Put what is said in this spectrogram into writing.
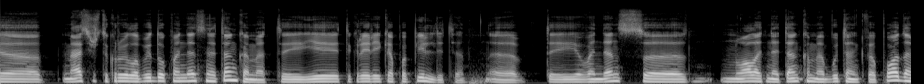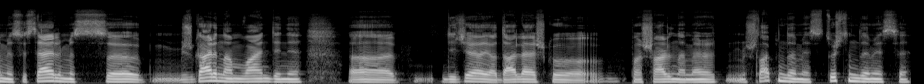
e, mes iš tikrųjų labai daug vandens netenkame, tai jį tikrai reikia papildyti. Tai vandens e, nuolat netenkame būtent kvepuodami, suselėmis, e, išgarinam vandenį, e, didžiąją dalį, aišku, pašaliname šlapindamėsi, tuštindamėsi.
